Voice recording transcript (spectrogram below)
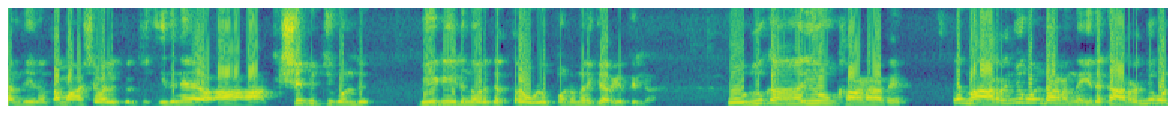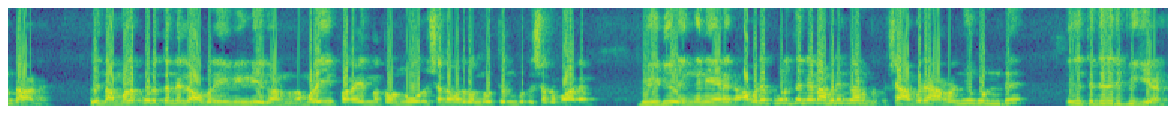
എന്ത് ചെയ്യുന്നു തമാശവൽക്കരിച്ച് ഇതിനെ ആക്ഷേപിച്ചുകൊണ്ട് വീഡിയോ ഇടുന്നവർക്ക് എത്ര ഉളുപ്പുണ്ടെന്ന് എനിക്ക് അറിയത്തില്ല ഒരു കാര്യവും കാണാതെ അറിഞ്ഞുകൊണ്ടാണെന്നേ ഇതൊക്കെ അറിഞ്ഞുകൊണ്ടാണ്. ഇത് നമ്മളെപ്പോലെ തന്നെയല്ലോ അവർ ഈ വീഡിയോ കാണുന്നത്? നമ്മൾ ഈ പറയുന്ന തൊണ്ണൂറ് ശതമാനം തൊണ്ണൂറ്റി ഒൻപത് ശതമാനം വീഡിയോ എങ്ങനെയാണ്? അവരെ പോലെ തന്നെയാണ് അവരും കാണുന്നത്. പക്ഷെ അവരറിഞ്ഞുകൊണ്ട് ഇത് തെറ്റിദ്ധരിപ്പിക്കുകയാണ്.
